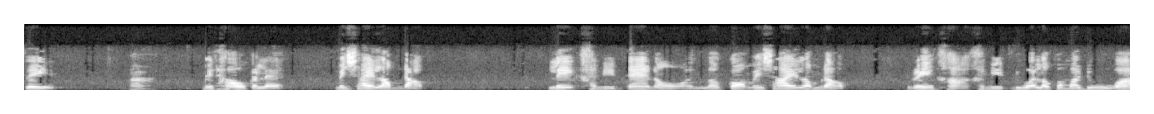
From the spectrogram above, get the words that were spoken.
เจ็ดอะไม่เท่ากันแหละ ไม่ใช่ลำดับเลขคณิตแน่นอน แล้วก็ไม่ใช่ลำดับเรขาคณิตด้วย เราก็มาดูว่า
